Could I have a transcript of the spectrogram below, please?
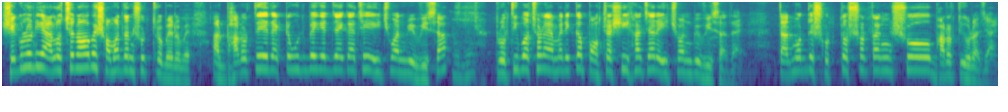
সেগুলো নিয়ে আলোচনা হবে, সমাধান সূত্র বেরোবে। আর ভারতের একটা উদ্বেগের জায়গা আছে এইচ ওয়ান বি ভিসা প্রতি বছরে আমেরিকা পঁচাশি হাজার এইচ ওয়ান বি ভিসা দেয়। তার মধ্যে সত্তর শতাংশ ভারতীয়রা যায়।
